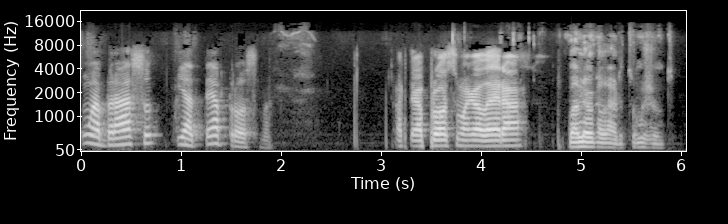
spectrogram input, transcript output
um abraço e até a próxima. Até a próxima, galera. Valeu, galera. Tamo junto.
